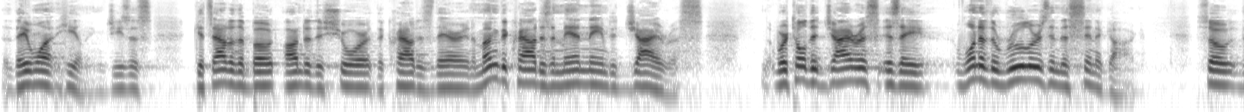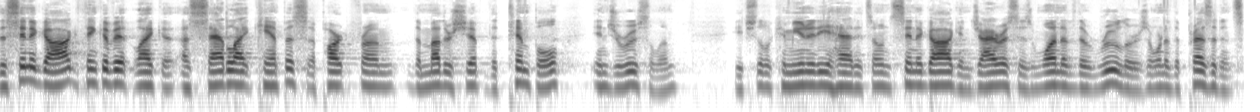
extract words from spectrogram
They want healing. Jesus gets out of the boat onto the shore. The crowd is there. And among the crowd is a man named Jairus. We're told that Jairus is a, one of the rulers in the synagogue. So, the synagogue, think of it like a, a, satellite campus apart from the mothership, the temple in Jerusalem. Each little community had its own synagogue, and Jairus is one of the rulers or one of the presidents,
